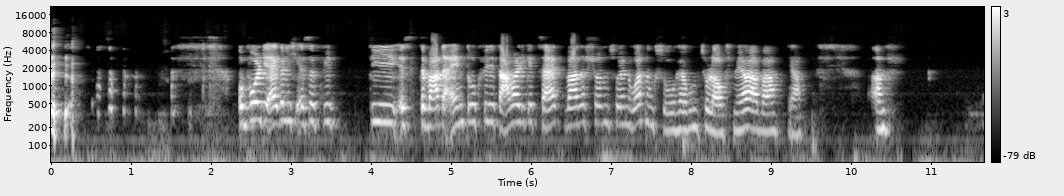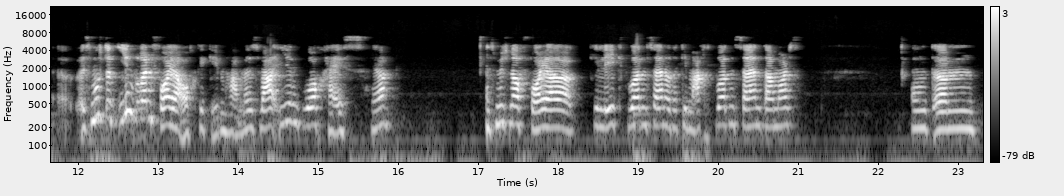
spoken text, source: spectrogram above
ja. Obwohl die eigentlich, also für die, es, da war der Eindruck für die damalige Zeit, war das schon so in Ordnung, so herumzulaufen, ja, aber ja. Ähm, äh, es muss dort irgendwo ein Feuer auch gegeben haben. Es war irgendwo auch heiß, ja. Es müssen auch Feuer gelegt worden sein oder gemacht worden sein damals. Und ähm,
